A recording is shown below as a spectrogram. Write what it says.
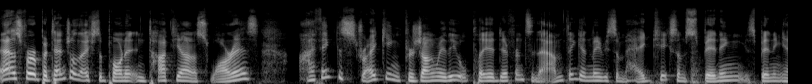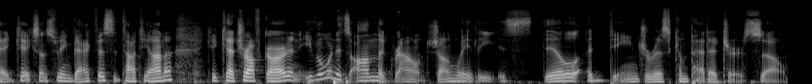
As for a potential next opponent in Tatiana Suarez, I think the striking for Zhang Li will play a difference in that. I'm thinking maybe some head kicks, some spinning, spinning head kicks, some spinning back fists that Tatiana could catch her off guard. And even when it's on the ground, Zhang Li is still a dangerous competitor. So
